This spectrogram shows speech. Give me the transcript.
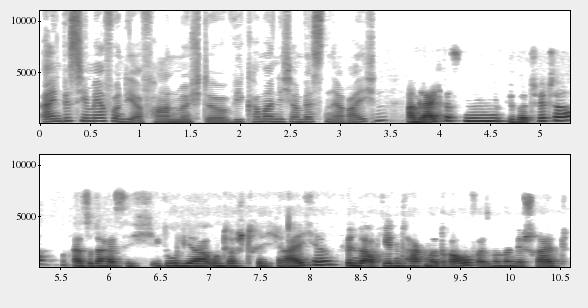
ein bisschen mehr von dir erfahren möchte, wie kann man dich am besten erreichen? Am leichtesten über Twitter. Also da heiße ich Julia-Reiche. Ich bin da auch jeden Tag mal drauf. Also wenn man mir schreibt,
